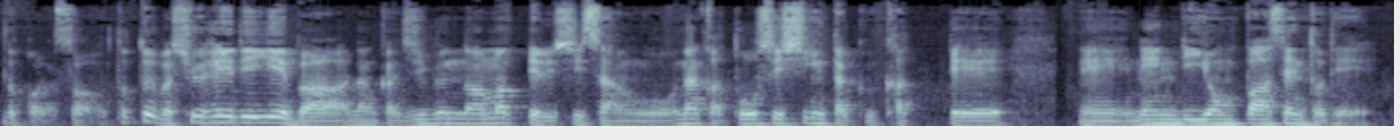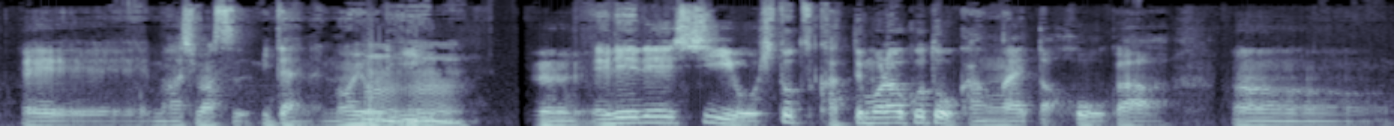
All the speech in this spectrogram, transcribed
だからさ、例えば周平で言えば、なんか自分の余ってる資産をなんか投資信託買って、えー、年利4%で、えー、回しますみたいなのより、うん、うん、LLAC を一つ買ってもらうことを考えた方が、うん、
